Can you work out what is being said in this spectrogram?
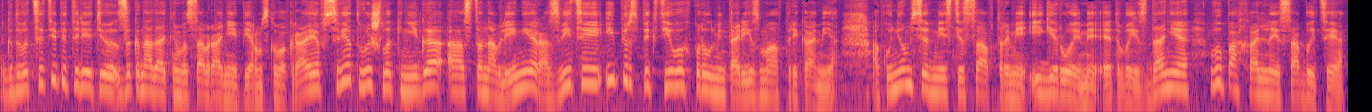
К 25-летию Законодательного собрания Пермского края в свет вышла книга о становлении, развитии и перспективах парламентаризма в Прикамье. Окунемся вместе с авторами и героями этого издания в эпохальные события.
